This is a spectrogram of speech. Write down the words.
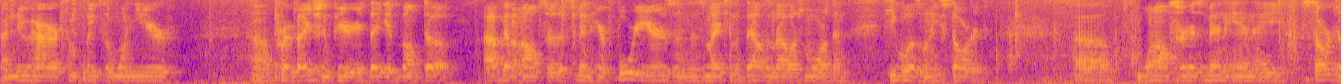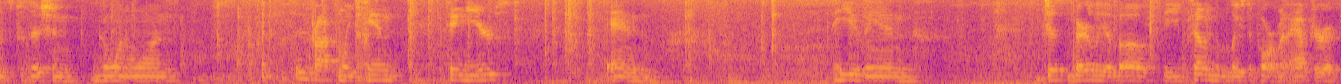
a new hire completes a one-year uh, probation period, they get bumped up. I've got an officer that's been here four years and is making a thousand dollars more than he was when he started. Uh, One officer has been in a sergeant's position going on approximately 10, 10 years. And he is in just barely above the Covington Police Department after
